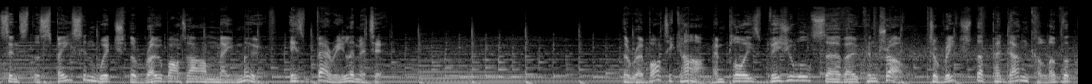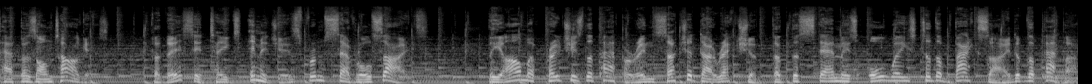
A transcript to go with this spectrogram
since the space in which the robot arm may move is very limited. The robotic arm employs visual servo control to reach the peduncle of the peppers on target for this, it takes images from several sides. The arm approaches the pepper in such a direction that the stem is always to the backside of the pepper.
